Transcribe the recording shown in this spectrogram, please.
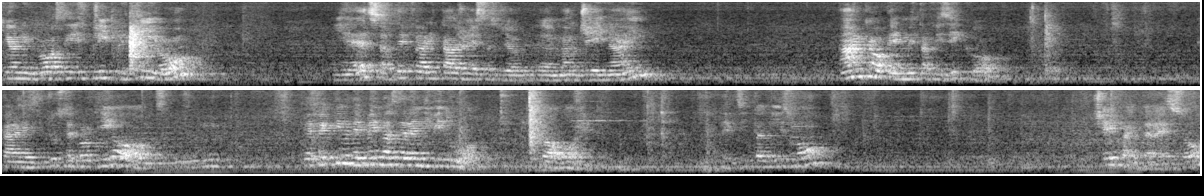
Kion ni povas diri pli pri tio, Yes, artefaritaĵo estas eh, marĝenaj ankaŭ en metafiziko kaj ĝuste pro tio mm, efektive dependas de la individuo. Do bone. Decitanismo ĉefa intereso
